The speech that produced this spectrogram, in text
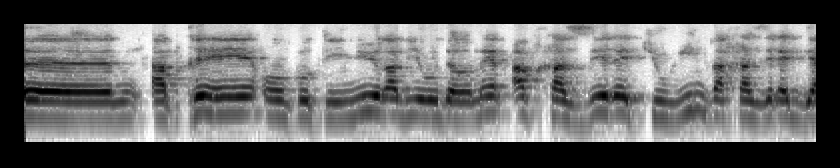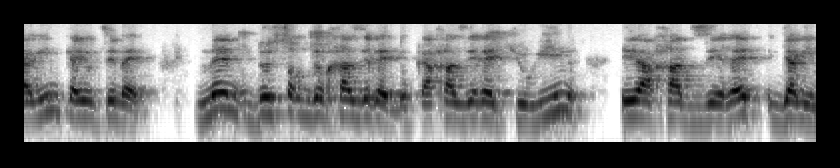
Euh, après, on continue. Rabbi Ouda Omer, Afchazeret Yurin, Vachazeret Garin, Kayotsebet. Même deux sortes de Chazeret, donc Achazeret Yurin et Achazeret Garin.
